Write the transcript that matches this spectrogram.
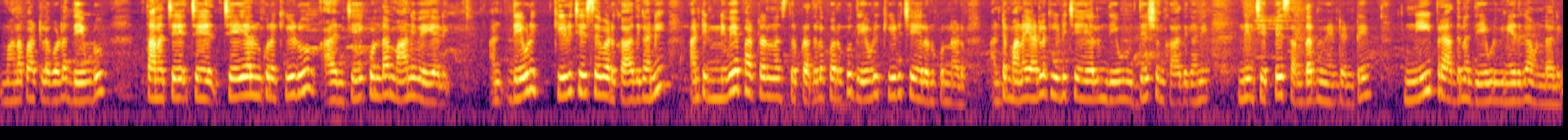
మన పట్ల కూడా దేవుడు తన చే చే- చేయాలనుకున్న కీడు ఆయన చేయకుండా మానివేయాలి. అంటే దేవుడు కీడు చేసేవాడు కాదు కానీ అంటే నివే పట్టణస్థ ప్రజల కొరకు దేవుడు కీడు చేయాలనుకున్నాడు. అంటే మన ఎడల కీడు చేయాలని దేవుడి ఉద్దేశం కాదు కానీ నేను చెప్పే సందర్భం ఏంటంటే నీ ప్రార్థన దేవుడు వినేదిగా ఉండాలి.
